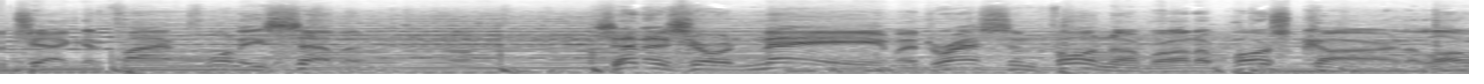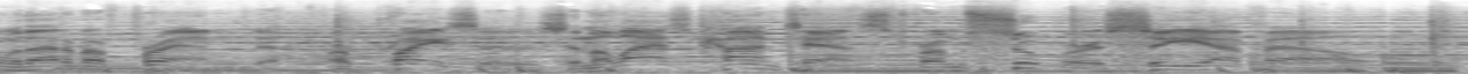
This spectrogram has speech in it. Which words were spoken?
Lujack at 527. Send us your name, address, and phone number on a postcard, along with that of a friend, for prizes in the last contest from Super CFL.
